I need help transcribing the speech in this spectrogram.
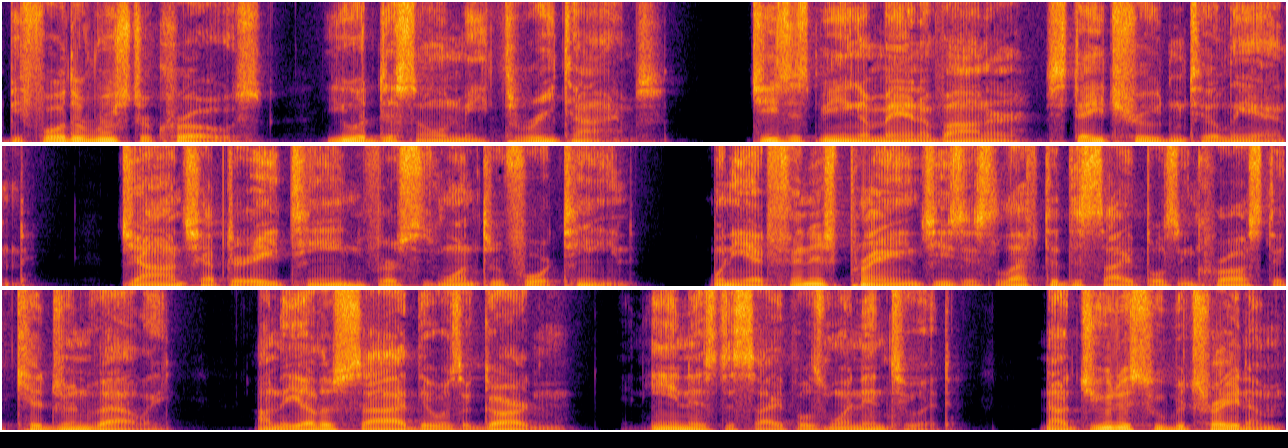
before the rooster crows, you will disown me three times. Jesus, being a man of honor, stayed true until the end. John chapter 18, verses 1 through 14. When he had finished praying, Jesus left the disciples and crossed the Kidron Valley. On the other side there was a garden, he and his disciples went into it. Now Judas, who betrayed him,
